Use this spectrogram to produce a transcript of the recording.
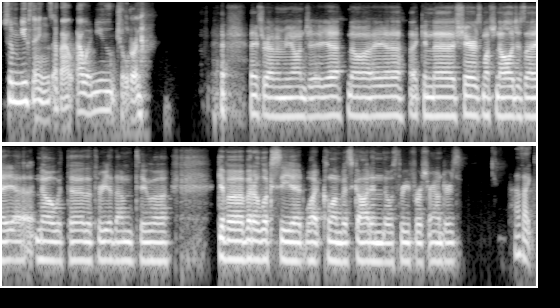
some new things about our new children. Thanks for having me on, Jay. Yeah, no, I uh, I can uh, share as much knowledge as I uh, know with the the three of them to uh, give a better look see at what Columbus got in those three first rounders. Perfect.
